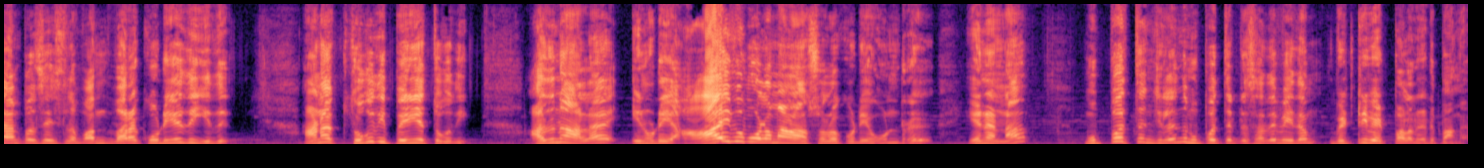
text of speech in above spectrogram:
சாம்பிள் சைஸில் வந் வரக்கூடியது இது. ஆனால் தொகுதி பெரிய தொகுதி. அதனால என்னுடைய ஆய்வு மூலமாக நான் சொல்லக்கூடிய ஒன்று என்னென்னா முப்பத்தஞ்சிலேருந்து முப்பத்தெட்டு சதவீதம் வெற்றி வேட்பாளர் எடுப்பாங்க.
